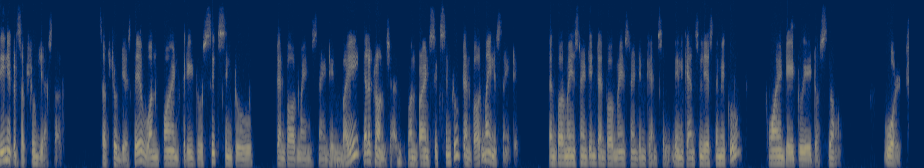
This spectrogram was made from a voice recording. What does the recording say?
దీన్ని ఇక్కడ సబ్స్టిట్యూట్ చేస్తారు. సబ్స్టిట్యూట్ చేస్తే one point three two six into ten power minus nineteen by electron charge. One point six into ten power minus nineteen. Ten power minus nineteen ten power minus nineteen cancel. దీన్ని క్యాన్సిల్ చేస్తే మీకు పాయింట్ ఎయిట్ టూ ఎయిట్ వస్తాం వోల్ట్.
